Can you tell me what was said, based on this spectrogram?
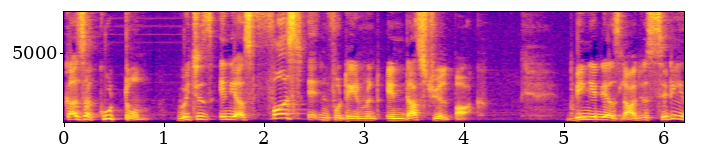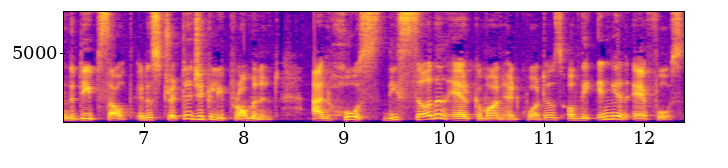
Kazhakoottam, which is India's first infotainment industrial park. Being India's largest city in the deep south, it is strategically prominent and hosts the Southern Air Command headquarters of the Indian Air Force,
